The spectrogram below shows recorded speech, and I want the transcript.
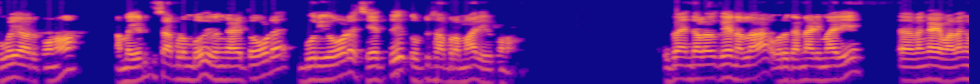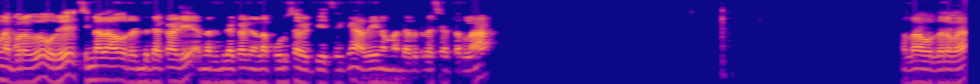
சுவையாக இருக்கணும். நம்ம எடுத்து சாப்பிடும்போது வெங்காயத்தோட பூரியோடு சேர்த்து தொட்டு சாப்பிட்ற மாதிரி இருக்கணும். இப்போ இந்த அளவுக்கு நல்லா ஒரு கண்ணாடி மாதிரி வெங்காயம் வதங்கின பிறகு ஒரு சின்னதாக ஒரு ரெண்டு தக்காளி அந்த ரெண்டு தக்காளி நல்லா பொடிசாக வெட்டி வச்சிருக்கேன். அதையும் நம்ம இந்த இடத்துல சேர்த்துடலாம். நல்லா ஒரு தடவை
